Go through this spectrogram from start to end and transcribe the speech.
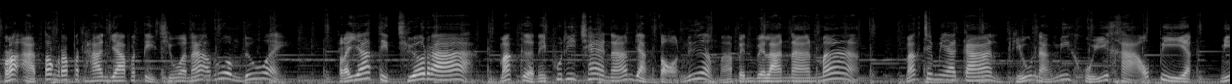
เพราะอาจต้องรับประทานยาปฏิชีวนะร่วมด้วย ระยะติดเชื้อรา มักเกิดในผู้ที่แช่น้ำอย่างต่อเนื่องมาเป็นเวลานานมาก มักจะมีอาการผิวหนังมีขุยขาวเปียก มี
